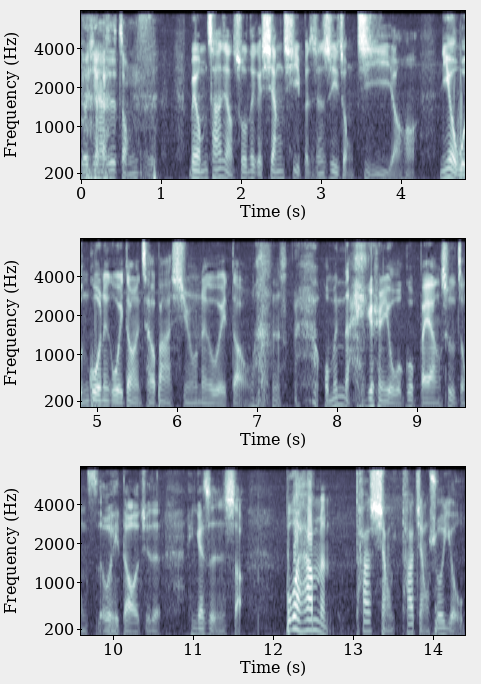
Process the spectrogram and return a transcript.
尤其还是种子。没有，我们常常讲说那个香气本身是一种记忆啊哈，你有闻过那个味道，你才有办法形容那个味道。我们哪一个人有闻过白杨树种子的味道？我觉得应该是很少。不过他们他想他讲说有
